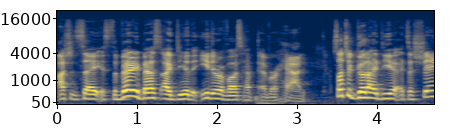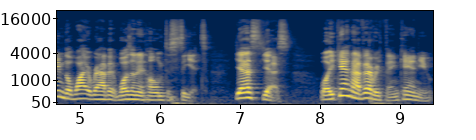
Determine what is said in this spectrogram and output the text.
I should say it's the very best idea that either of us have ever had. Such a good idea, it's a shame the White Rabbit wasn't at home to see it. Yes, yes. Well, you can't have everything, can you?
